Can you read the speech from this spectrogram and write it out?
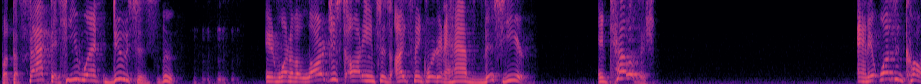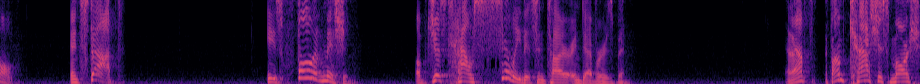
But the fact that he went deuces in one of the largest audiences I think we're going to have this year in television, and it wasn't called and stopped, is full admission of just how silly this entire endeavor has been. And if I'm Cassius Marsh,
